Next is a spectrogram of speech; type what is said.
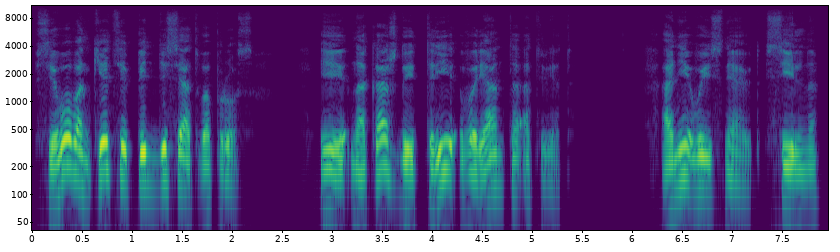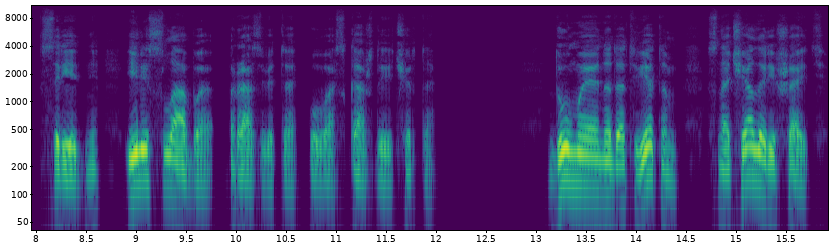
Всего в анкете пятьдесят вопросов, и на каждый три варианта ответа. Они выясняют, сильно, средне или слабо развита у вас каждая черта. Думая над ответом, сначала решайте,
